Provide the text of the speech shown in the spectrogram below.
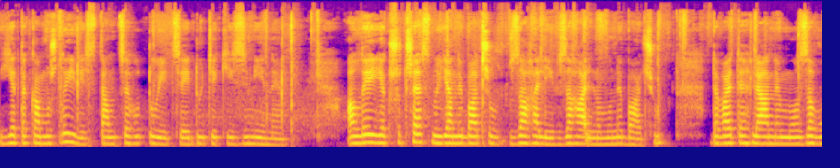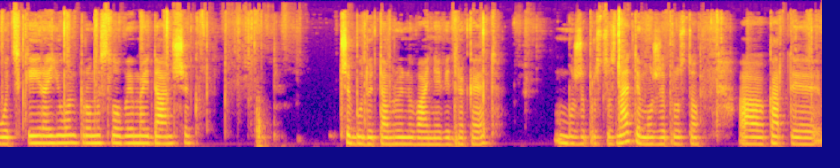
Є така можливість, там це готується, йдуть якісь зміни. Але, якщо чесно, я не бачу взагалі, в загальному не бачу. Давайте глянемо Заводський район, промисловий майданчик. Чи будуть там руйнування від ракет? Може, просто знаєте, може просто а, карти.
